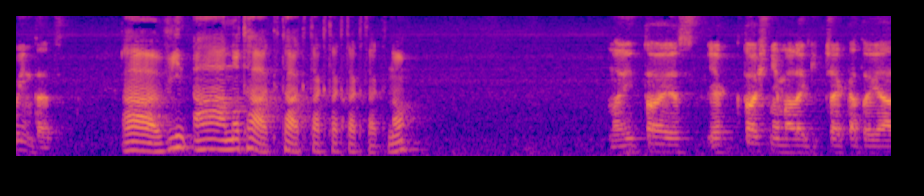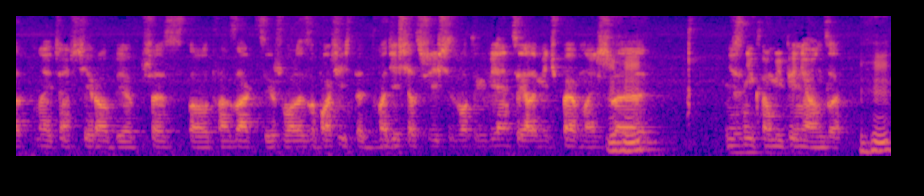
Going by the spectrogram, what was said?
Winted. A, win, a, no tak, tak, tak, tak, tak, tak, no. No i to jest, jak ktoś nie ma legit czeka, to ja najczęściej robię przez to transakcję. Już wolę zapłacić te 20-30 zł więcej, ale mieć pewność, że mhm. nie znikną mi pieniądze. Mhm.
